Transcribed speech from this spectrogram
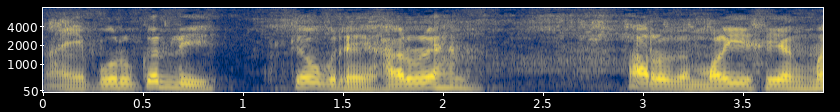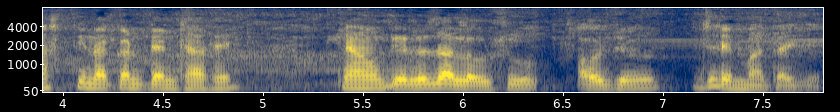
અહીં પૂરું કરી દઈએ. કેવું રહે? સારું રહે ને? સારું તો મળીએ છીએ. મસ્તીના કન્ટેન્ટ સાથે. ત્યાં હું તે રજા લઉં છું. આવજો. જય માતાજી.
